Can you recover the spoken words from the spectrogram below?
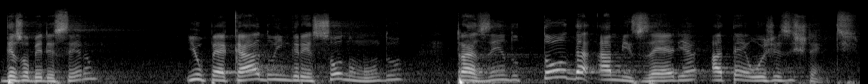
desobedeceram e o pecado ingressou no mundo, trazendo toda a miséria até hoje existente.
